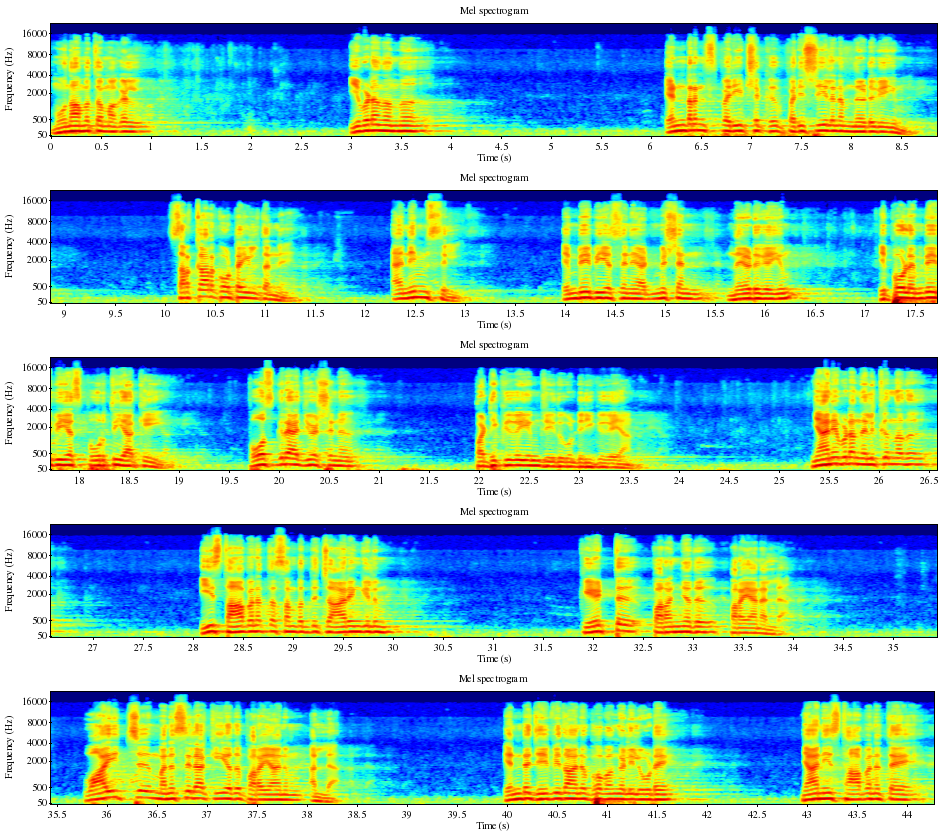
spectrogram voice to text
മൂന്നാമത്തെ മകൾ ഇവിടെ നിന്ന് എൻട്രൻസ് പരീക്ഷയ്ക്ക് പരിശീലനം നേടുകയും സർക്കാർ കോട്ടയിൽ തന്നെ അനിംസിൽ എം ബി ബി എസിന് അഡ്മിഷൻ നേടുകയും ഇപ്പോൾ എം ബി ബി എസ് പൂർത്തിയാക്കി പോസ്റ്റ് ഗ്രാജുവേഷന് പഠിക്കുകയും ചെയ്തുകൊണ്ടിരിക്കുകയാണ്. ഞാനിവിടെ നിൽക്കുന്നത് ഈ സ്ഥാപനത്തെ സംബന്ധിച്ച് ആരെങ്കിലും കേട്ട് പറഞ്ഞത് പറയാനല്ല. വായിച്ച് മനസ്സിലാക്കിയത് പറയാനും അല്ല. എന്റെ ജീവിതാനുഭവങ്ങളിലൂടെ ഞാൻ ഈ സ്ഥാപനത്തെ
